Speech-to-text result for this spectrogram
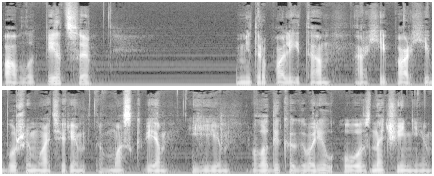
Павла Пеце, митрополита архиепархии Божьей Матери в Москве. И владыка говорил о значении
